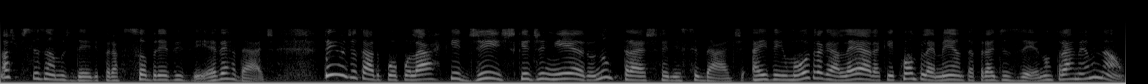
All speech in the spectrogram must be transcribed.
Nós precisamos dele para sobreviver, é verdade. Tem um ditado popular que diz que dinheiro não traz felicidade. Aí vem uma outra galera que complementa para dizer, não traz mesmo não,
